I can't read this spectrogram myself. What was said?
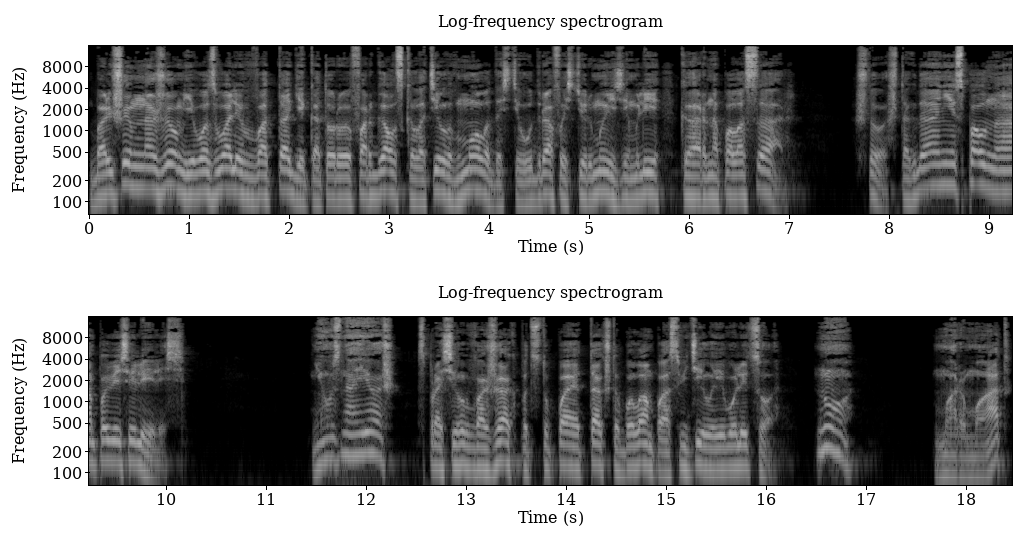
Большим ножом его звали в ватаге, которую Фаргал сколотил в молодости, удрав из тюрьмы земли Карна-Паласар. Что ж, тогда они сполна повеселились. «Не узнаешь?» — спросил вожак, подступая так, чтобы лампа осветила его лицо. «Ну?» «Мармат?»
